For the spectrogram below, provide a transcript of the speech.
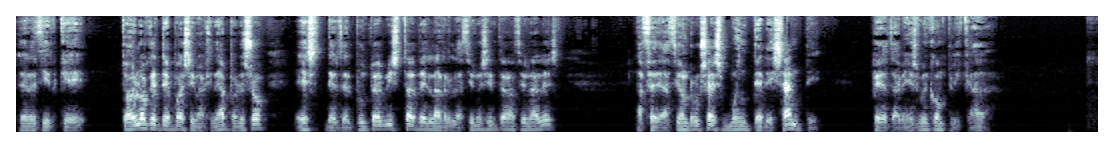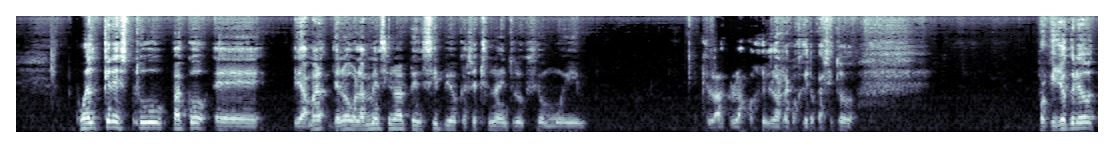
Es decir, que todo lo que te puedas imaginar. Por eso es, desde el punto de vista de las relaciones internacionales, la Federación Rusa es muy interesante, pero también es muy complicada. ¿Cuál crees tú, Paco? Eh, de nuevo, lo has mencionado al principio, que has hecho una introducción muy. que lo has, recogido casi todo. Porque yo creo,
